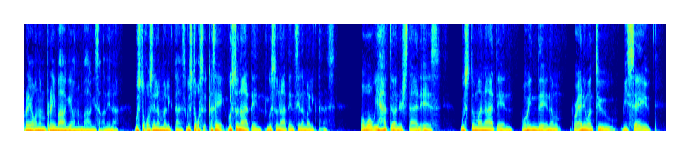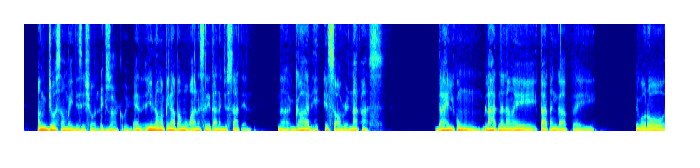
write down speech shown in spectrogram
Pray ako ng pray, bahagi ako ng bahagi sa kanila gusto ko silang maligtas. Gusto ko kasi gusto natin, gusto natin sila maligtas. But what we have to understand is gusto man natin o hindi na for anyone to be saved, ang Diyos ang may decision. Exactly. And yun lang ang pinapamukha ng salita ng Diyos sa atin. na God is sovereign, not us. Dahil kung lahat na lang ay tatanggap, ay siguro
